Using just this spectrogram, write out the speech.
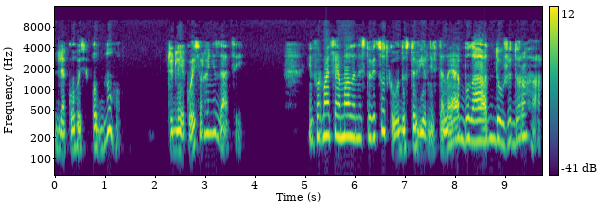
для когось одного чи для якоїсь організації. Інформація мала не стовідсоткову достовірність, але була дуже дорога.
